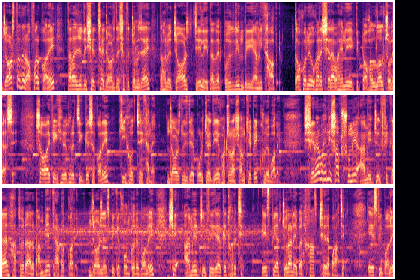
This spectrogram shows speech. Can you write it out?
জর্জ তাদের অফার করে, তারা যদি স্বেচ্ছায় জর্জের সাথে চলে যায়, তাহলে জর্জ জেলে তাদের প্রতিদিন বিরিয়ানি খাওয়াবে। তখনই ওখানে সেনাবাহিনীর একটি টহল দল চলে আসে। সবাইকে ঘিরে ধরে জিজ্ঞাসা করে, কি হচ্ছে এখানে? জর্জ নিজের পরিচয় দিয়ে ঘটনার সংক্ষেপে খুলে বলে, সেনাবাহিনী সব শুনে আমির জুলফিকার হাথোরা আর বাম্বিয়াকে আটক করে। জর্জ এসপিকে ফোন করে বলে, সে আমির জুলফিকারকে ধরেছে। এসপি আর চোলান এবার হাঁফ ছেড়ে বাঁচে এসপি বলে,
